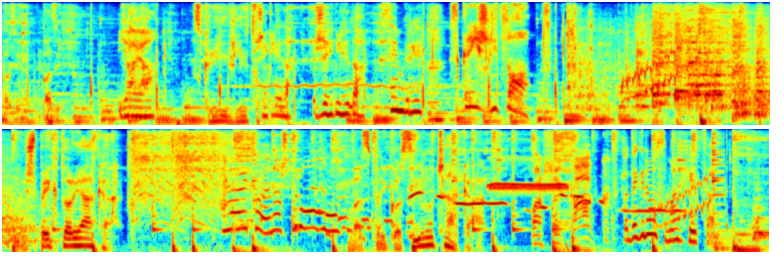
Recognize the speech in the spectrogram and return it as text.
Pazi, pazi, Ja, ja, skrižljico. že gleda, že gleda, sem gre, skrižljico. Inšpektor Jaka Lajko je na štromu. vas pri kosilu čaka. Pa še kak. Pa da gremo se malo hecati.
